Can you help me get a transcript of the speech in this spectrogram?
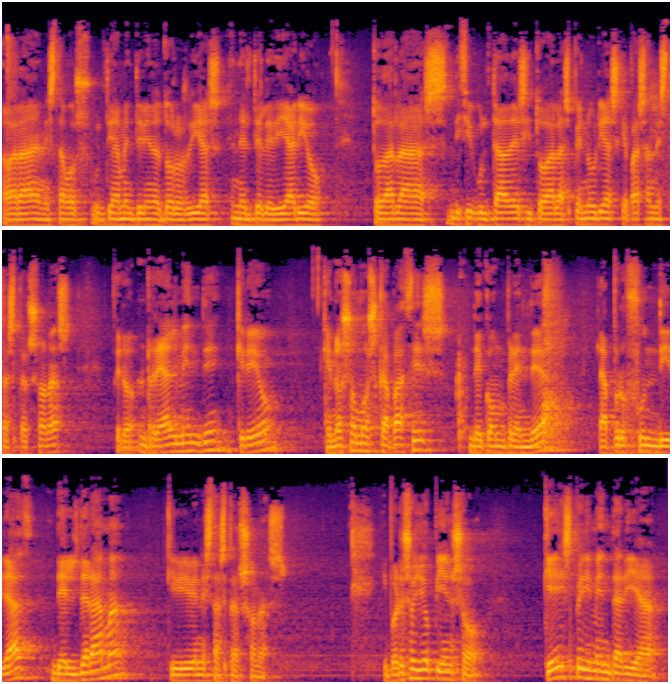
ahora estamos últimamente viendo todos los días en el telediario todas las dificultades y todas las penurias que pasan estas personas, pero realmente creo que no somos capaces de comprender la profundidad del drama que viven estas personas. Y por eso yo pienso, ¿qué experimentaría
